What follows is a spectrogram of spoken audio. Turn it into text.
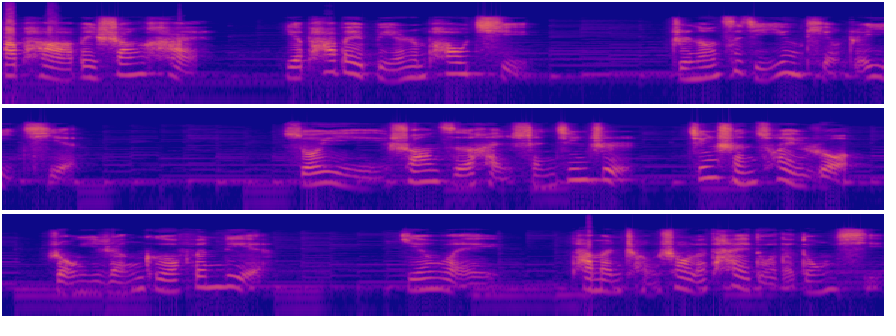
他怕被伤害，也怕被别人抛弃，只能自己硬挺着一切。所以，双子很神经质，精神脆弱。容易人格分裂，因为他们承受了太多的东西。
